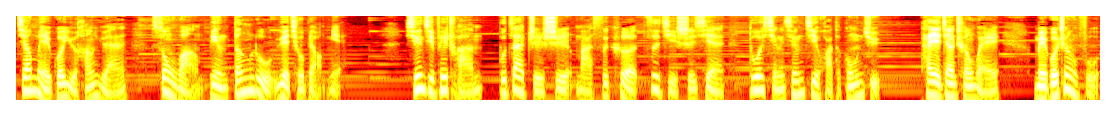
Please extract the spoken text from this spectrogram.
将美国宇航员送往并登陆月球表面。星际飞船不再只是马斯克自己实现多行星计划的工具。它也将成为美国政府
